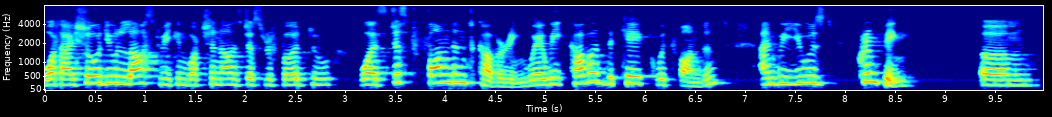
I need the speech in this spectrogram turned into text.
What I showed you last week and what Shanaz just referred to was just fondant covering, where we covered the cake with fondant and we used crimping, um,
